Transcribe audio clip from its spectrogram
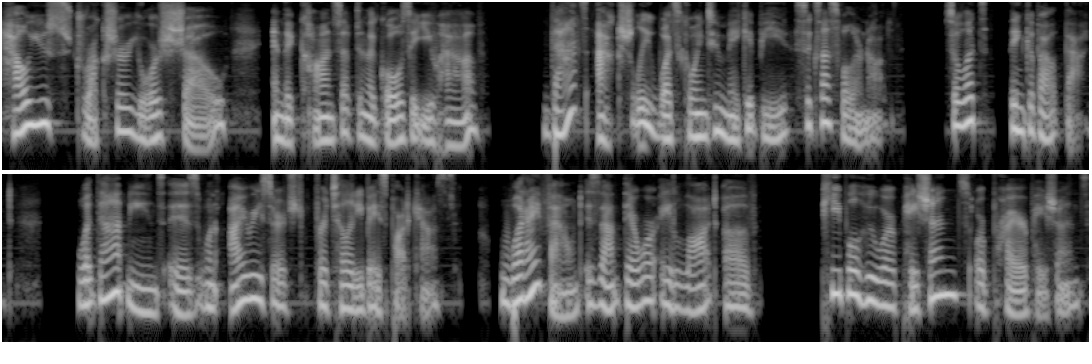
How you structure your show and the concept and the goals that you have, that's actually what's going to make it be successful or not. So let's think about that. What that means is when I researched fertility based podcasts, what I found is that there were a lot of people who were patients or prior patients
